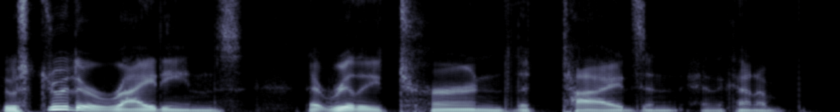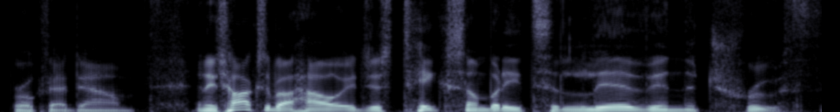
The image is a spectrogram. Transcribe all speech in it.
It was through their writings that really turned the tides and, and kind of broke that down. And he talks about how it just takes somebody to live in the truth.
